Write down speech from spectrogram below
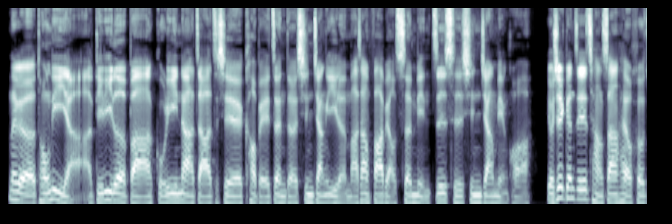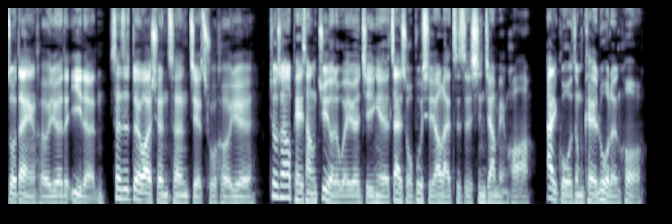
那个佟丽娅、迪丽热巴、古力娜扎这些靠北镇的新疆艺人，马上发表声明支持新疆棉花。有些跟这些厂商还有合作代言合约的艺人，甚至对外宣称解除合约，就算要赔偿巨额的违约金，也在所不惜要来支持新疆棉花。爱国怎么可以落人后？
